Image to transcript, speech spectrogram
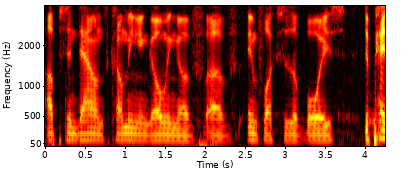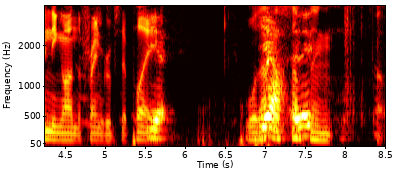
ups and downs coming and going of, of influxes of boys depending on the friend groups that play. Yeah. Well, that yeah, something. oh.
